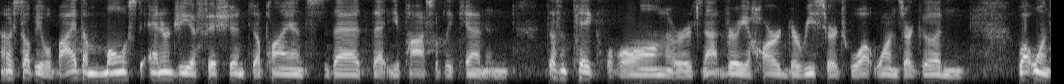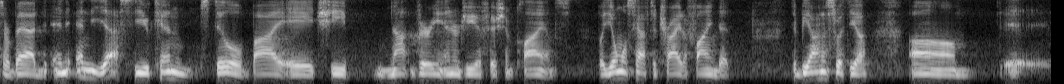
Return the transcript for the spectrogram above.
I always tell people buy the most energy efficient appliance that that you possibly can, and it doesn't take long or it's not very hard to research what ones are good and what ones are bad. And and yes, you can still buy a cheap, not very energy efficient appliance, but you almost have to try to find it to be honest with you. Um, it,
